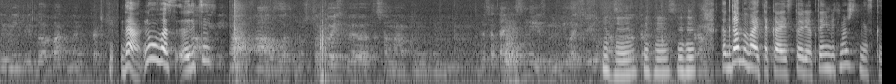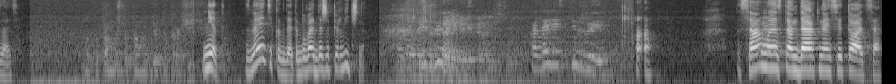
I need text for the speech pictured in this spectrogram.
Вы имеете в виду абатмент? Так? Да, ну у вас А, рецессия. вы имеете- а, а, вот ну что. То есть э, это самое, высота десны изменилась, и у нас мгм, прям- мгм. Когда бывает такая история? Кто-нибудь может мне сказать? Ну, потому что там идет атрофия. Нет. Знаете, когда? Это бывает даже первично. Когда есть тяжи. А-а. Самая стандартная ситуация.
